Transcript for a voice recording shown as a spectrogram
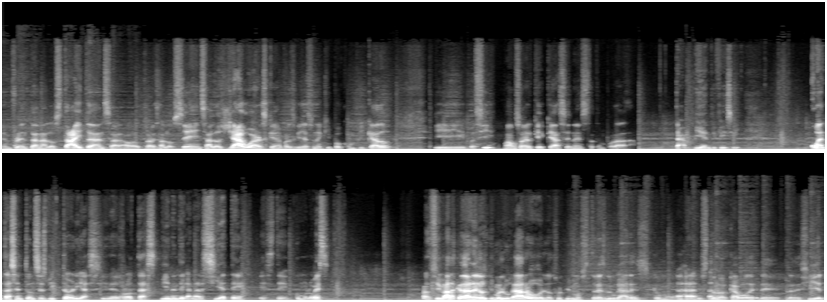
enfrentan a los Titans, otra vez a los Saints, a los Jaguars, que me parece que ya es un equipo complicado. Y pues sí, vamos a ver qué, qué hacen en esta temporada. También difícil. ¿Cuántas entonces victorias y derrotas vienen de ganar siete? Este, ¿Cómo lo ves? si van a quedar en el último lugar o en los últimos tres lugares, como justo lo acabo de, predecir,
